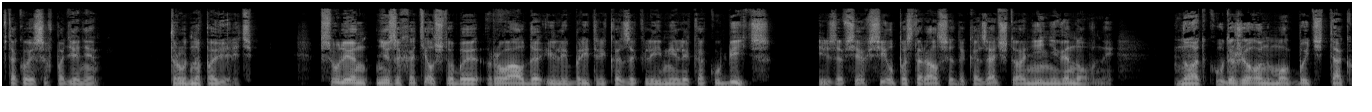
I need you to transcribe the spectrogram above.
В такое совпадение трудно поверить. Сулиен не захотел, чтобы Руалда или Бритрика заклеймили как убийц, и изо всех сил постарался доказать, что они невиновны. Но откуда же он мог быть так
